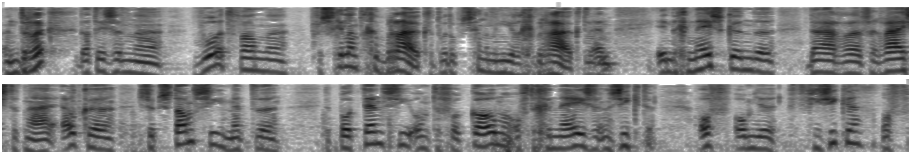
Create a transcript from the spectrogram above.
een druk, dat is een woord van verschillend gebruik. Dat wordt op verschillende manieren gebruikt. Mhm. En in de geneeskunde, daar verwijst het naar elke substantie met de potentie om te voorkomen of te genezen een ziekte. Of om je fysieke of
